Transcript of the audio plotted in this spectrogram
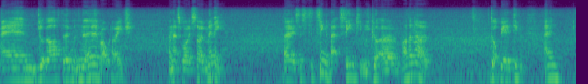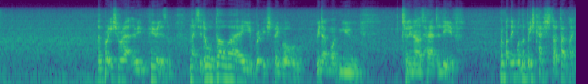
and look after them in their old age. And that's why there's so many. Uh, it's a thing about thinking, you've got, um, I don't know, got to be a different, and the British were out there in imperialism and they said, oh go away you British people, we don't want you telling us how to live. But they want the British cash though, don't they?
